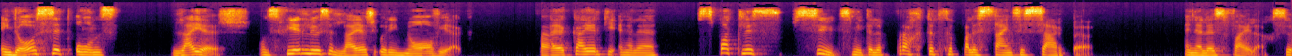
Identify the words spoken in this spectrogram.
En daar sit ons leiers, ons veerlose leiers oor die naweek by 'n kuiertjie in hulle spotless suits met hulle pragtige Palestynse serpe en hulle is veilig. So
